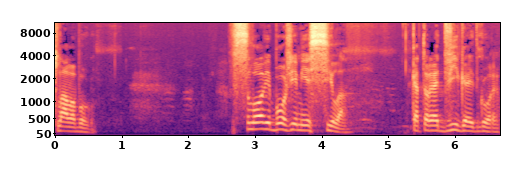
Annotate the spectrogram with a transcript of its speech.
Слава Богу. В Слове Божьем есть сила, которая двигает горы.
